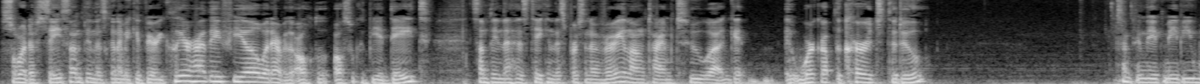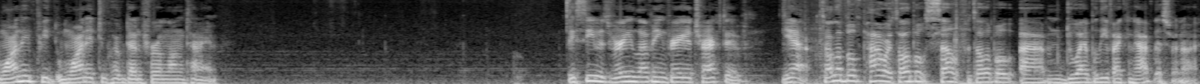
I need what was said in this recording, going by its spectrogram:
sort of say something that's going to make it very clear how they feel, whatever. There also could be a date, something that has taken this person a very long time to uh, get work up the courage to do. Something they've maybe wanted wanted to have done for a long time. They see you as very loving, very attractive. Yeah, it's all about power. It's all about self. It's all about um, do I believe I can have this or not?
